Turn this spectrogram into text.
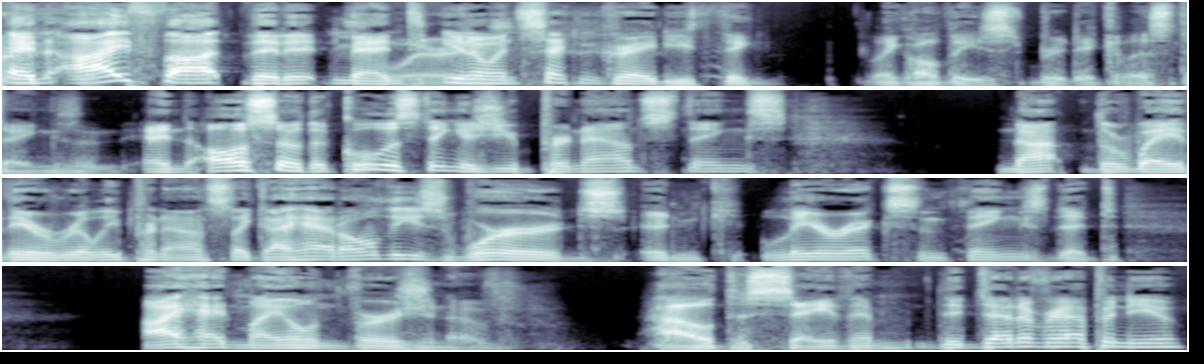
and I thought that it meant, you know, in second grade, you think like all these ridiculous things, and and also the coolest thing is you pronounce things not the way they're really pronounced. Like I had all these words and lyrics and things that I had my own version of how to say them. Did that ever happen to you?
